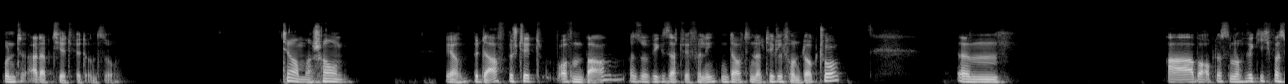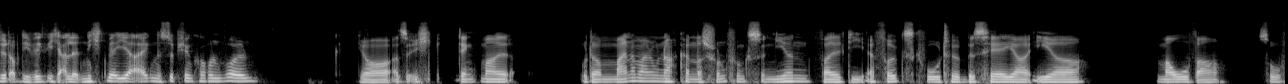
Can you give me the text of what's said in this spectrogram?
Und adaptiert wird und so. Tja, mal schauen. Ja, Bedarf besteht offenbar. Also wie gesagt, wir verlinken da auch den Artikel vom Doktor. Ähm, aber ob das noch wirklich was wird, ob die wirklich alle nicht mehr ihr eigenes Süppchen kochen wollen? Ja, also ich denke mal, oder meiner Meinung nach kann das schon funktionieren, weil die Erfolgsquote bisher ja eher mau war. So.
